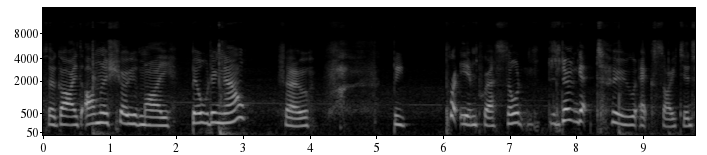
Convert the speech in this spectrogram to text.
So guys, I'm going to show you my building now. So, be pretty impressed. So just don't get too excited.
